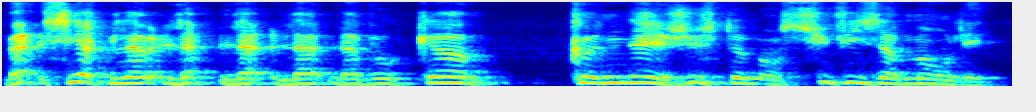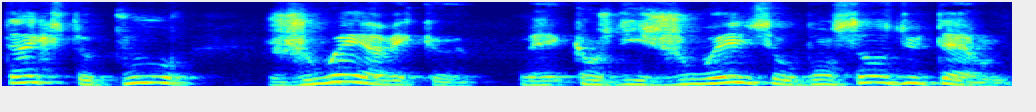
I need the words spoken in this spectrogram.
Bah, C'est-à-dire que l'avocat connaît justement suffisamment les textes pour jouer avec eux. Mais quand je dis jouer, c'est au bon sens du terme.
